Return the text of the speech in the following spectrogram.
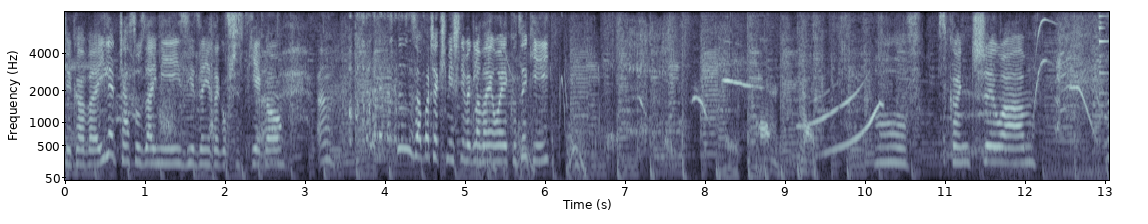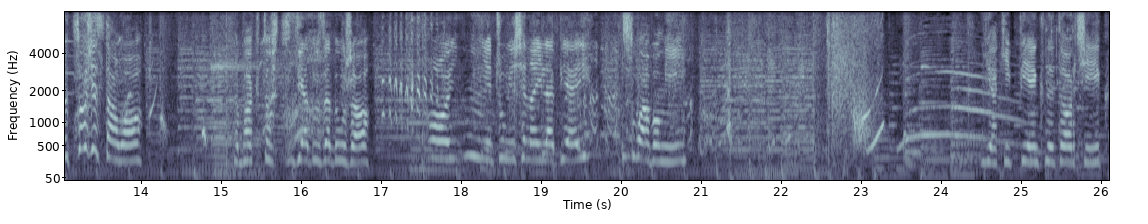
Ciekawe, ile czasu zajmie jej zjedzenie tego wszystkiego. Zobacz, jak śmiesznie wyglądają moje kucyki. Uff, skończyłam. Co się stało? Chyba ktoś zjadł za dużo. Oj, nie czuję się najlepiej. Słabo mi. Jaki piękny torcik.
